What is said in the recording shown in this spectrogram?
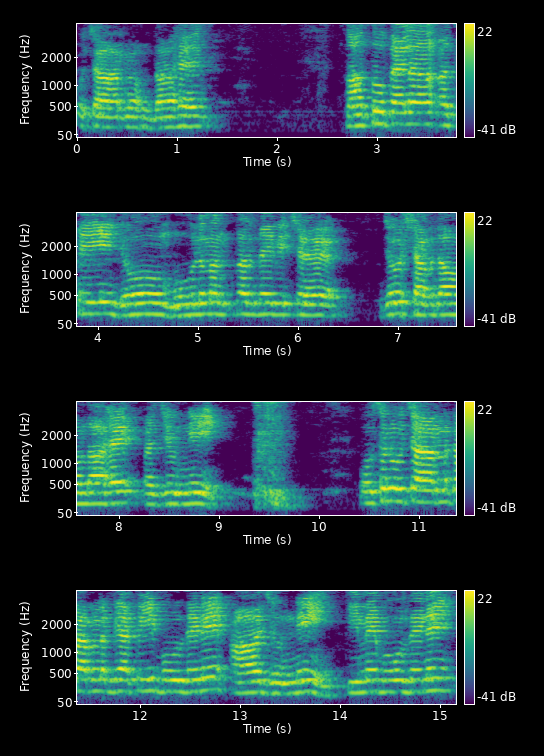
ਉਚਾਰਨ ਹੁੰਦਾ ਹੈ। ਸਭ ਤੋਂ ਪਹਿਲਾਂ ਅਸੀਂ ਜੋ ਮੂਲ ਮੰਤਰ ਦੇ ਵਿੱਚ ਜੋ ਸ਼ਬਦ ਆਉਂਦਾ ਹੈ, ਅਜੂਨੀ ਉਸ ਨੂੰ ਉਚਾਰਨ ਕਰਨ ਲੱਗਿਆ, ਕੀ ਬੋਲਦੇ ਨੇ? ਆਜੂਨੀ। ਕਿਵੇਂ ਬੋਲਦੇ ਨੇ?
